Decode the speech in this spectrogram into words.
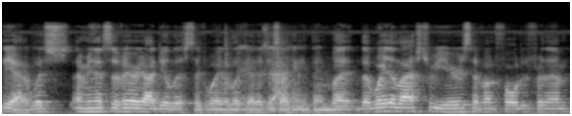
Yeah, which I mean that's a very idealistic way to look Yeah, at it, just like anything. But the way the last two years have unfolded for them,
